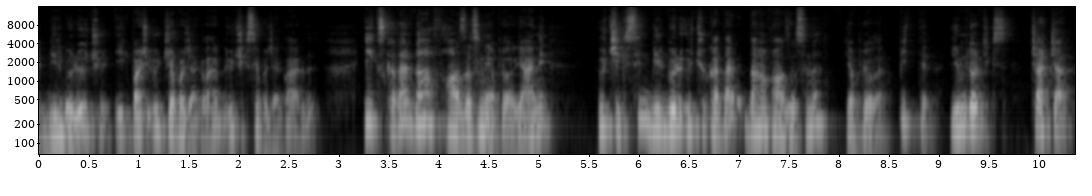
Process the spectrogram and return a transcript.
1 bölü 3'ü. İlk başta 3 yapacaklardı. 3x yapacaklardı. X kadar daha fazlasını yapıyorlar. Yani 3x'in 1 bölü 3'ü kadar daha fazlasını yapıyorlar. Bitti. 24x. Çat çat.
